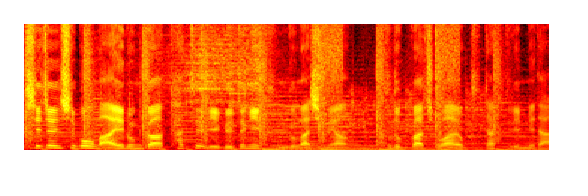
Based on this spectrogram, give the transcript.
시즌 15 마이룸과 타트 리뷰 등이 궁금하시면 구독과 좋아요 부탁드립니다.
